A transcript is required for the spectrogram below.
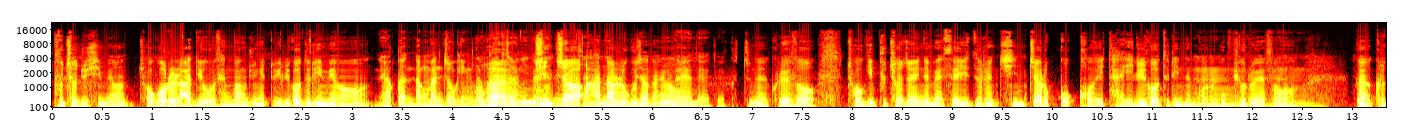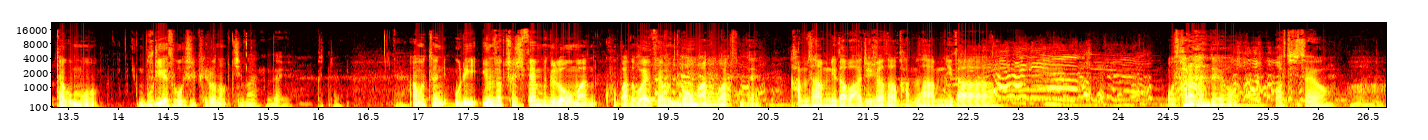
붙여주시면 저거를 음. 라디오 생방 중에 또 읽어드리면 약간 낭만적인 거. 낭만적인 네, 네, 진짜. 아날로그잖아요. 네, 네, 네. 그쵸. 네, 그래서 저기 붙여져 있는 메시지들은 진짜로 꼭 거의 다 읽어드리는 걸 음, 목표로 해서 음, 그러니까 그렇다고 뭐 무리해서 오실 필요는 없지만 네. 그쵸. 아무튼 우리 윤석철 씨 팬분들 너무 많고 마더바이 팬분들 너무 많은 것 같은데 감사합니다. 와주셔서 감사합니다. 어 사랑한대요. 어, 진짜요? 와.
